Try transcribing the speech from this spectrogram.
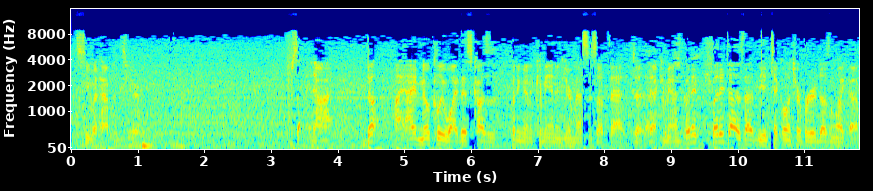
Let's see, what happens here. For some, now, I, I, I have no clue why this causes putting in a command in here messes up that that, that command, but it but it does. That the Tcl interpreter doesn't like that.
